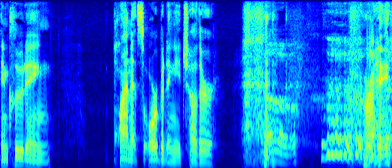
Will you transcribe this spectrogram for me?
including planets orbiting each other. oh right?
